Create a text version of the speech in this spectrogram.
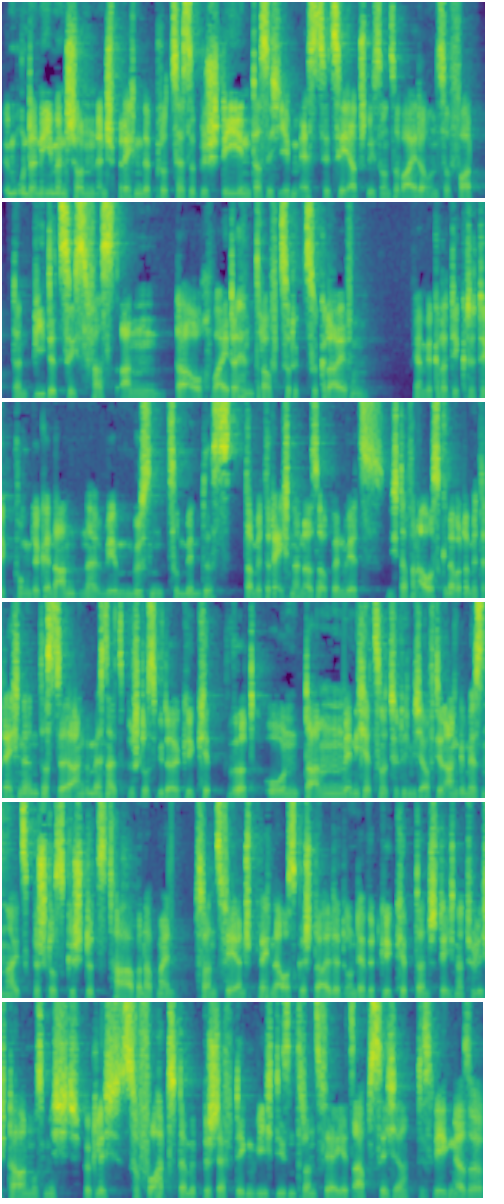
im Unternehmen schon entsprechende Prozesse bestehen, dass ich eben SCC abschließe und so weiter und so fort, dann bietet sich's fast an, da auch weiterhin drauf zurückzugreifen wir haben ja gerade die Kritikpunkte genannt, ne? wir müssen zumindest damit rechnen, also auch wenn wir jetzt nicht davon ausgehen, aber damit rechnen, dass der Angemessenheitsbeschluss wieder gekippt wird. Und dann, wenn ich jetzt natürlich mich auf den Angemessenheitsbeschluss gestützt habe und habe meinen Transfer entsprechend ausgestaltet und der wird gekippt, dann stehe ich natürlich da und muss mich wirklich sofort damit beschäftigen, wie ich diesen Transfer jetzt absichere. Deswegen also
